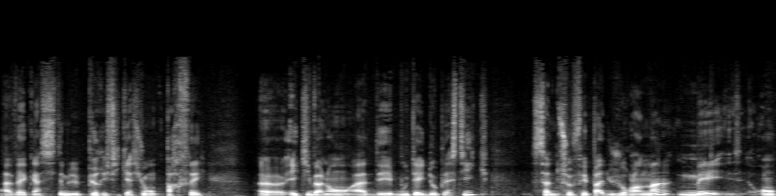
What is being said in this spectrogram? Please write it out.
avec un système de purification parfait, euh, équivalent à des bouteilles d'eau plastique, ça ne se fait pas du jour au lendemain, mais on,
